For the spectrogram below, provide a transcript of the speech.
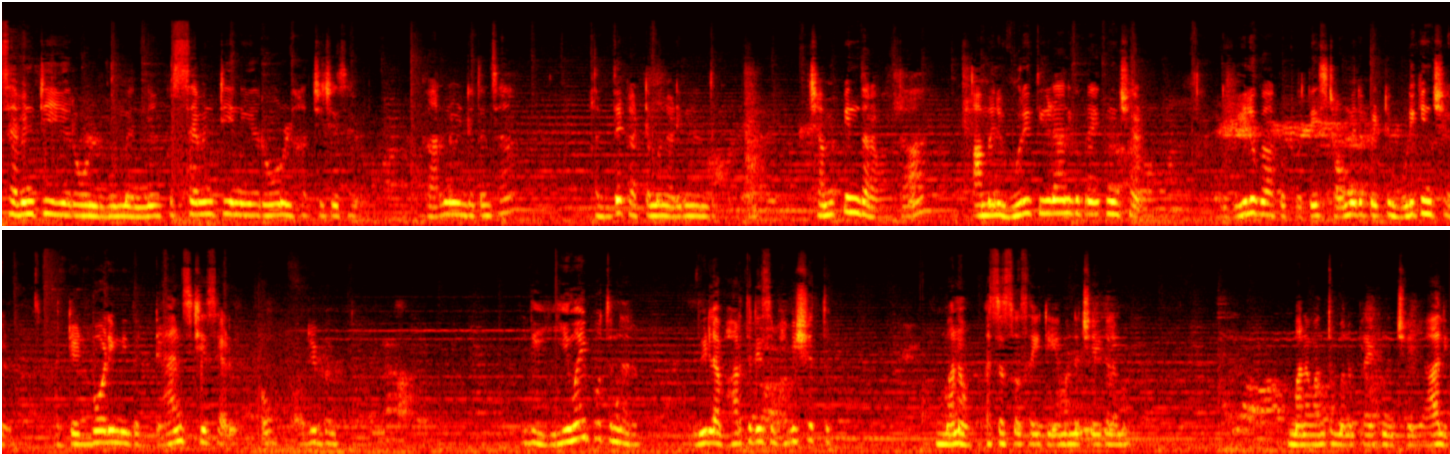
సెవెంటీ ఇయర్ ఓల్డ్ ఉమెన్ని ఒక సెవెంటీన్ ఇయర్ ఓల్డ్ హత్య చేశాడు. కారణం ఏంటో తెలుసా? అద్దె కట్టమని అడిగినందుకు. చంపిన తర్వాత ఆమెను ఉరి తీయడానికి ప్రయత్నించాడు. అది వీలు కాకపోతే స్టవ్ మీద పెట్టి ఉడికించాడు. ఆ డెడ్ బాడీ మీద డ్యాన్స్ చేశాడు. హారిబుల్ ఇది ఏమైపోతున్నారు? వీళ్ళ భారతదేశ భవిష్యత్తు. మనం అస్ సొసైటీ ఏమన్నా చేయగలమా? మన వంతు మనం ప్రయత్నం చేయాలి.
